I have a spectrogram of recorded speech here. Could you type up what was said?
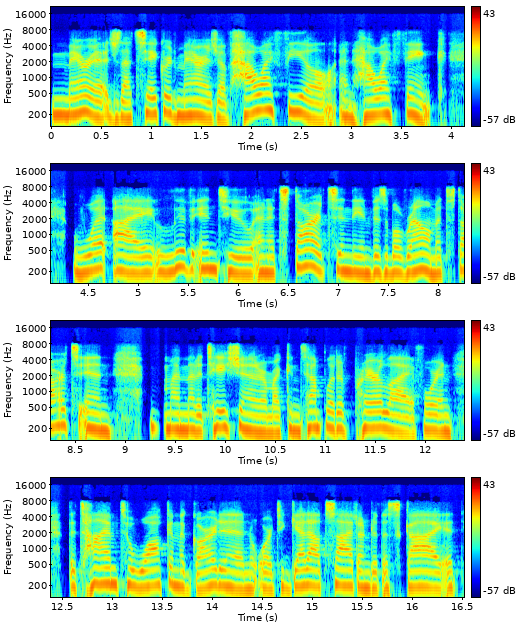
marriage, that sacred marriage of how I feel and how I think, what I live into. And it starts in the invisible realm. It starts in my meditation or my contemplative prayer life or in the time to walk in the garden or to get outside under the sky. It,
